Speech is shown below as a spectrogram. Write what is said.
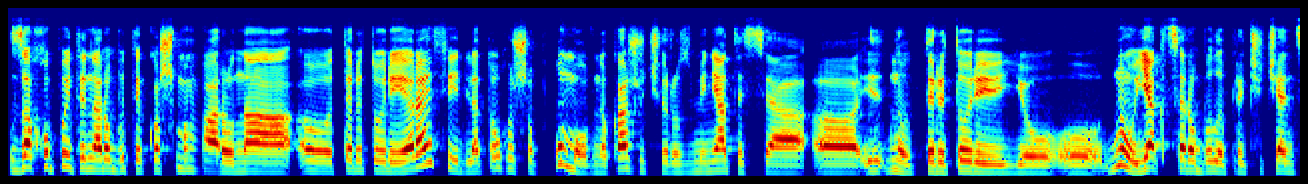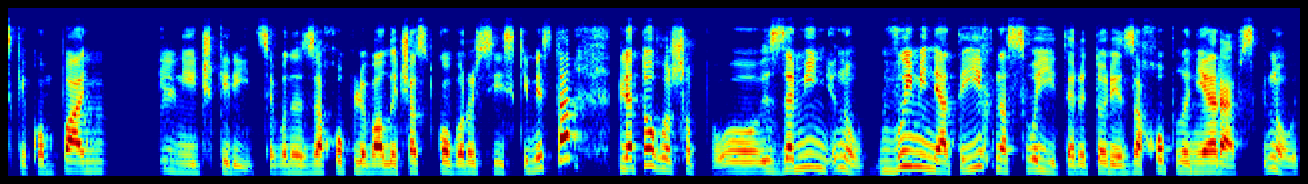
Захопити, наробити кошмару на е, території РФ для того, щоб, умовно кажучи, розмінятися е, ну, територією. о, ну як це робили при чеченській компанії. Вільні ічкірійці. Вони захоплювали частково російські міста для того, щоб о, замін... ну, виміняти їх на свої території, захоплені РФ, ну,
